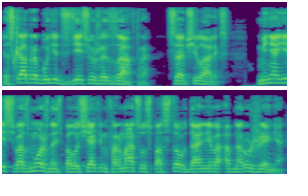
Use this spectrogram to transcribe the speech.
Эскадра будет здесь уже завтра, сообщил Алекс. У меня есть возможность получать информацию с постов дальнего обнаружения,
